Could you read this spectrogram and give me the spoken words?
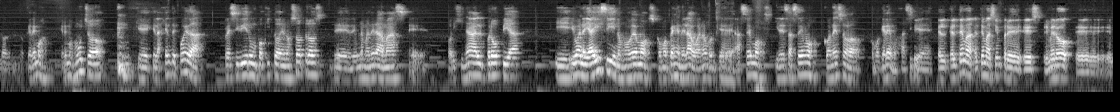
lo queremos, queremos mucho que, que la gente pueda recibir un poquito de nosotros de, de una manera más eh, original, propia. Y, y bueno, y ahí sí nos movemos como pez en el agua, ¿no? Porque hacemos y deshacemos con eso como queremos. Así que El, el tema, el tema siempre es, primero, eh,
